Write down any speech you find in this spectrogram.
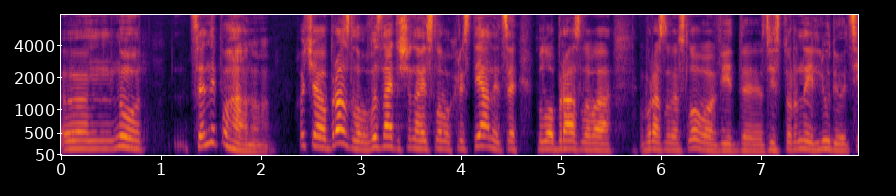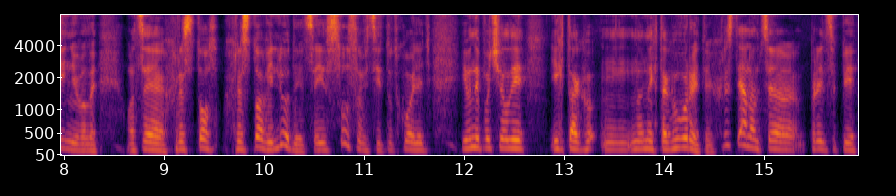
ем, ну, це непогано. Хоча образливо, ви знаєте, що навіть слово християни це було образливе, образливе слово від, е, зі сторони люди оцінювали. Оце Христос, Христові люди, це Ісусовці тут ходять, і вони почали їх так, на них так говорити. Християнам це, в принципі,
